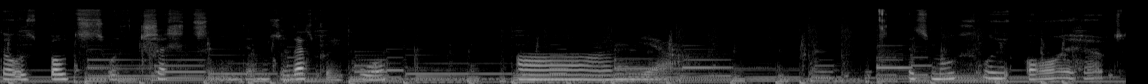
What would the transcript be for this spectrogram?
those boats with chests in them. So that's pretty cool. Um, That's mostly all I have to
